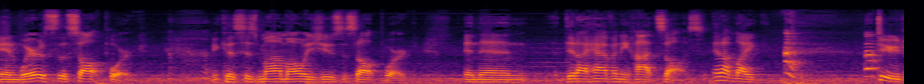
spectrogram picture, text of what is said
And where's the salt pork? Because his mom always used the salt pork. And then, did I have any hot sauce? And I'm like, dude,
